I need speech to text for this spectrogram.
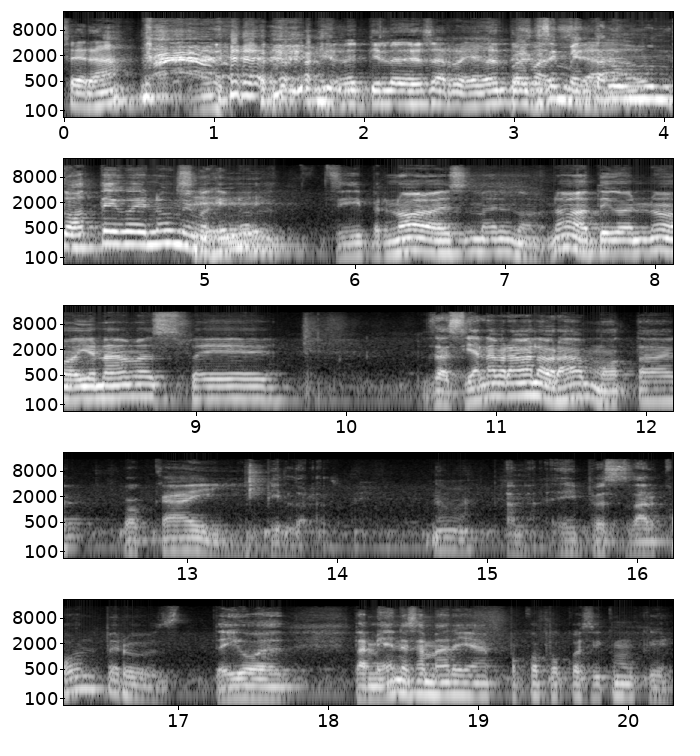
¿Será? y lo, desarrollaron Pues se inventan un mundote, güey, ¿no? Me Sí. imagino. Sí, pero no, esas madres no. No, te digo, no, yo nada más fue. O sea, sí a la brava, a la brava, mota, coca y píldoras, güey. No, man. Anda, Y pues alcohol, pero te digo, también esa madre ya poco a poco así como que.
